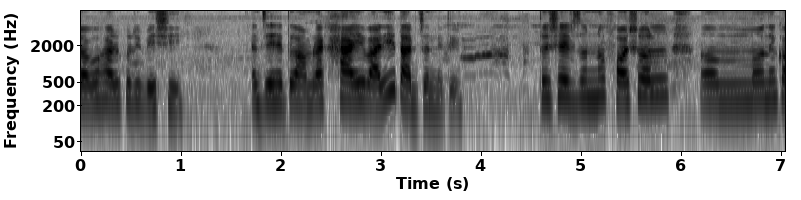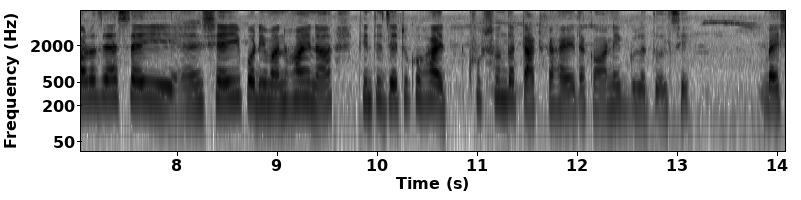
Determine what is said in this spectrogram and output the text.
ব্যবহার করি বেশি। যেহেতু আমরা খাই বাড়ি, তার জন্যেতে। তো সেই জন্য ফসল মনে করো যে সেই সেই পরিমাণ হয় না, কিন্তু যেটুকু হয়, খুব সুন্দর টাটকা হয়। দেখো অনেকগুলো তুলছি। বেশ,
